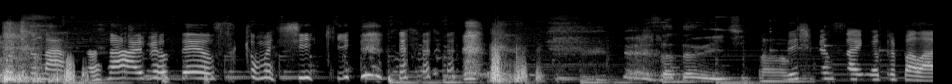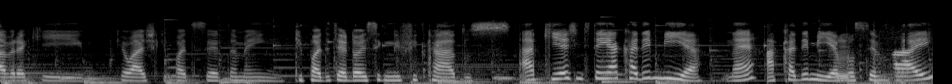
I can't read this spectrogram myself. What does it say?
Fortunata. Ai, meu Deus, como é chique. Exatamente. Ah. Deixa eu pensar em outra palavra que, que eu acho que pode ser também. Que pode ter dois significados. Aqui a gente tem academia, né? Academia. Hum. Você vai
